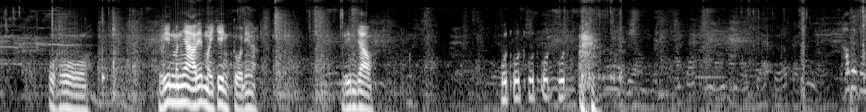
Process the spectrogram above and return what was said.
ๆโอ้โหลิ้นมันยาวได้เหมือนจริงตัวนี้นะลิ้นยาวอุดอุดอุดอุดอุดเข้าไปบน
